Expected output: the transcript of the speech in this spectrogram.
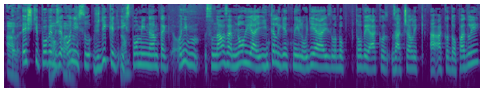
ale... Ešte poviem, no, že pardon. oni sú, vždy keď no. ich spomínam, tak oni sú naozaj mnohí aj inteligentní ľudia, aj, lebo kto vie, ako začali a ako dopadli.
